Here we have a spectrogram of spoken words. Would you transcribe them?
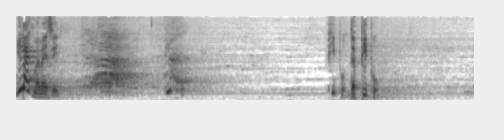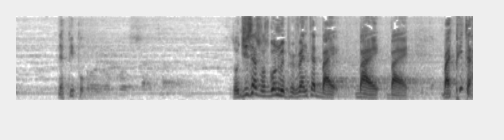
You like my message? People. People. The people. The people. So Jesus was going to be prevented by by by by Peter.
